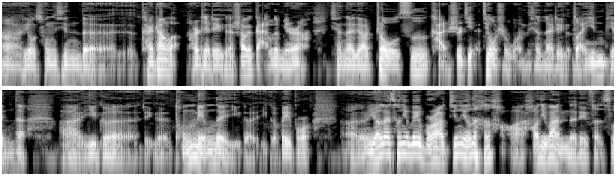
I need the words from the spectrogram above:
啊又重新的开张了，而且这个稍微改了个名啊，现在叫“宙斯看世界”，就是我们现在这个短音频的啊一个这个同名的一个一个微博啊。那么原来曾经微博啊经营的很好啊，好几万的这粉丝，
